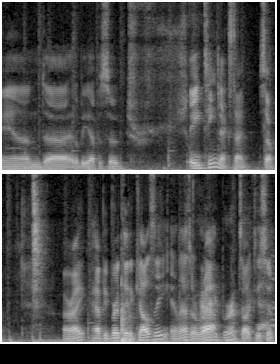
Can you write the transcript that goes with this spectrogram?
And uh, it'll be episode tr- 18 next time. So, all right. Happy birthday to Kelsey. And that's a wrap. birthday. Talk to you soon.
